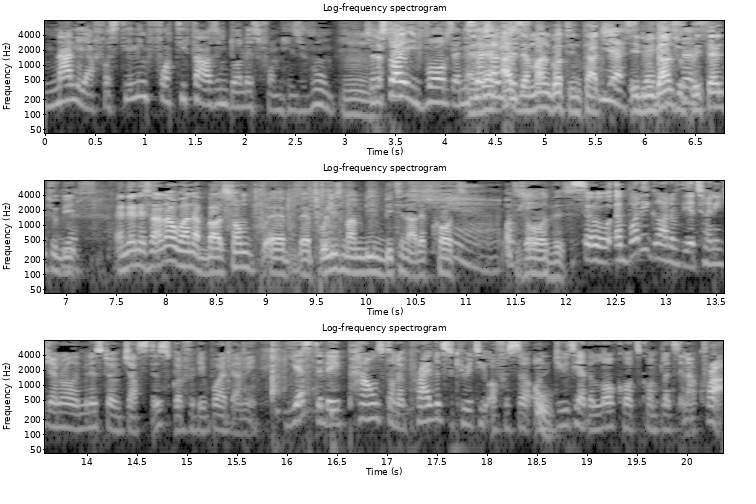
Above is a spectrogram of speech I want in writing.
Nalia for stealing $40,000 from his room. Mm. So the story evolves and, And then as this- the man got in touch, Yes, it began it to says- pretend to be. And then there's another one about some uh, uh, policeman being beaten at the court. What is all this? So, a bodyguard of the Attorney General and Minister of Justice, Godfrey Boadami, yesterday pounced on a private security officer on duty at the Law Courts complex in Accra.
